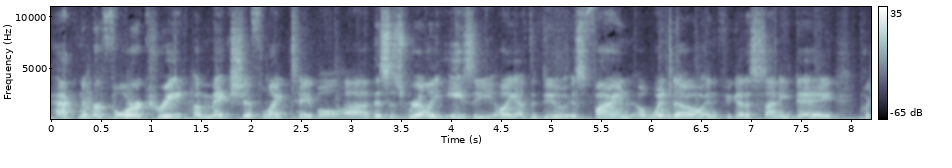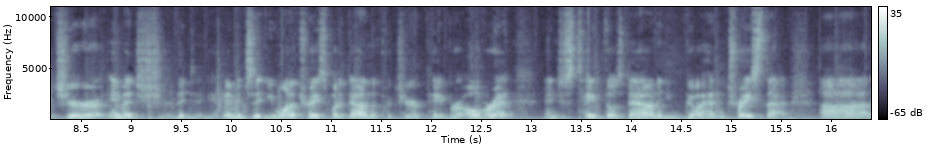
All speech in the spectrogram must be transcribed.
Hack number four, create a makeshift light table. Uh, this is really easy. All you have to do is find a window, and if you've got a sunny day, put your image, the image that you want to trace, put it down, and then put your paper over it, and just tape those down, and you can go ahead and trace that. Uh,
